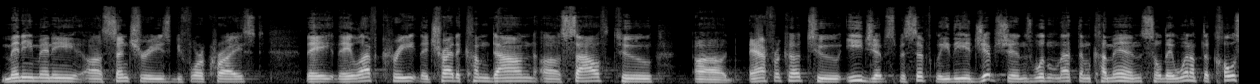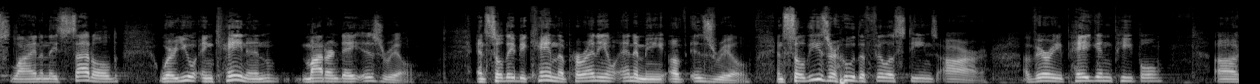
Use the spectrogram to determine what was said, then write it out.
many, many uh, centuries before Christ. They, they left Crete. They tried to come down uh, south to uh, Africa, to Egypt specifically. The Egyptians wouldn't let them come in, so they went up the coastline and they settled where you, in Canaan, modern day Israel. And so they became the perennial enemy of Israel. And so these are who the Philistines are a very pagan people uh,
